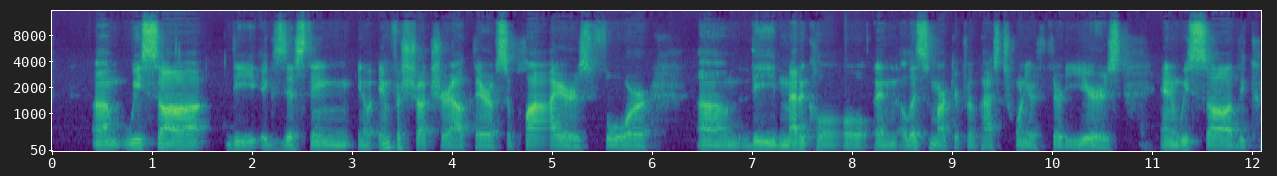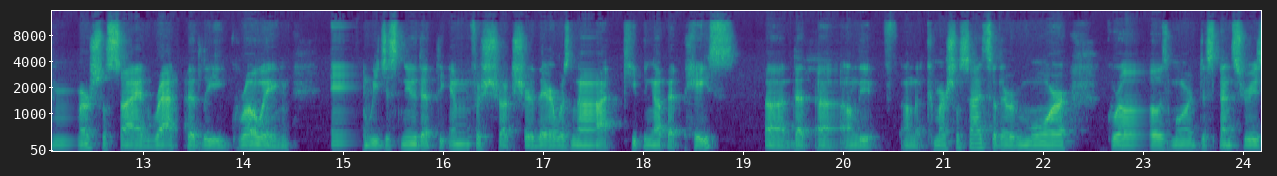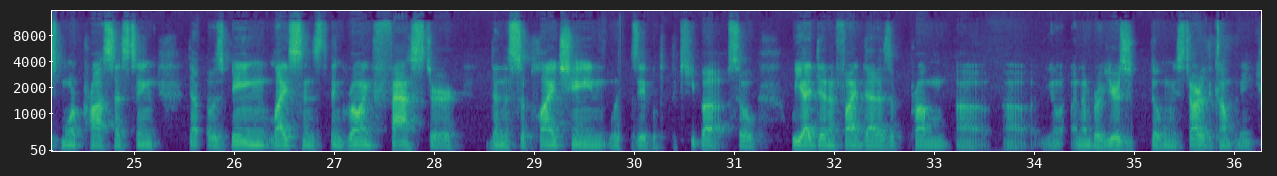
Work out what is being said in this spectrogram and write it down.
um, we saw the existing you know infrastructure out there of suppliers for um, the medical and illicit market for the past 20 or 30 years. And we saw the commercial side rapidly growing. And we just knew that the infrastructure there was not keeping up at pace uh, that uh, on the on the commercial side. So there were more grows, more dispensaries, more processing that was being licensed and growing faster than the supply chain was able to keep up. So we identified that as a problem, uh, uh, you know, a number of years ago when we started the company.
